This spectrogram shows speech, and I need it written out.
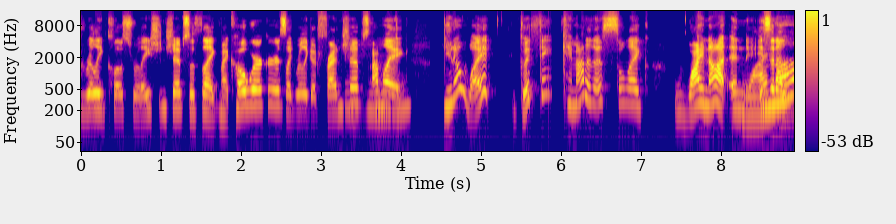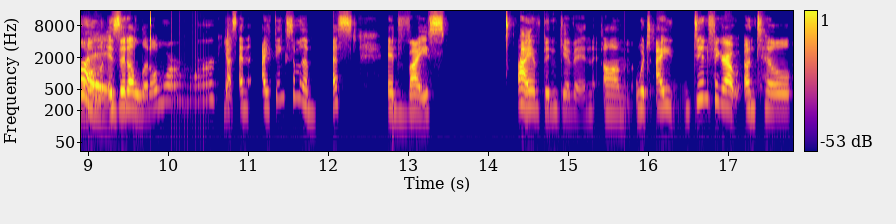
really close relationships with like my coworkers, like really good friendships. I'm like, Mhm. you know what? Good thing came out of this. So like why not? And Why is it a little is it a little more work? Yes. And I think some of the best advice I have been given, um, which I didn't figure out until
